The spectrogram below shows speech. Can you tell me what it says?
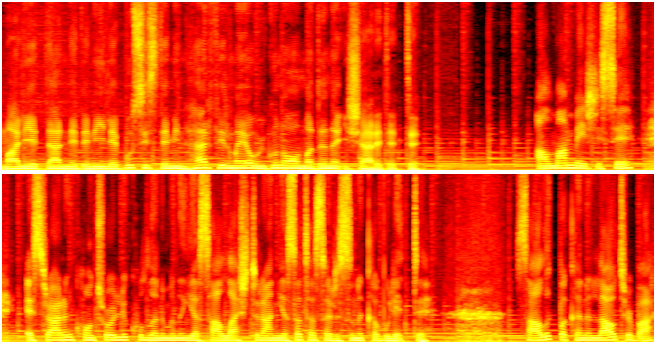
maliyetler nedeniyle bu sistemin her firmaya uygun olmadığını işaret etti. Alman Meclisi, esrarın kontrollü kullanımını yasallaştıran yasa tasarısını kabul etti. Sağlık Bakanı Lauterbach,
